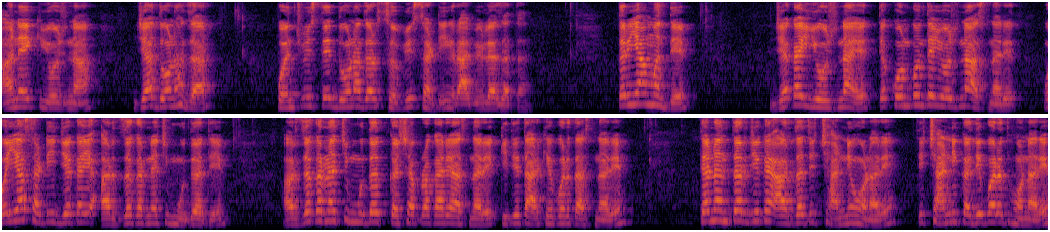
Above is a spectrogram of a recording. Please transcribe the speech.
अनेक योजना ज्या दोन हजार पंचवीस ते दोन हजार सव्वीससाठी राबविल्या जातात. तर यामध्ये ज्या काही योजना आहेत त्या कोणकोणत्या योजना असणार आहेत व यासाठी जे काही अर्ज करण्याची मुदत आहे अर्ज करण्याची मुदत कशा प्रकारे असणार आहे किती तारखेपर्यंत असणार आहे त्यानंतर जे काही अर्जाची छाननी होणार आहे ती छाननी कधीपर्यंत होणार आहे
